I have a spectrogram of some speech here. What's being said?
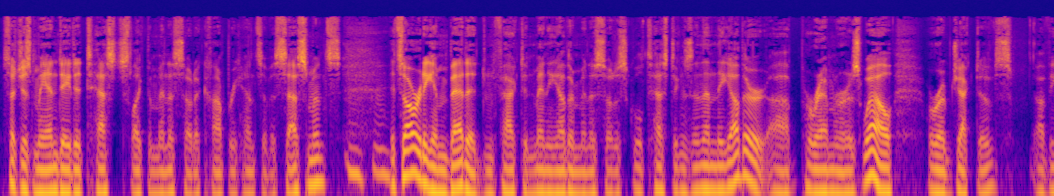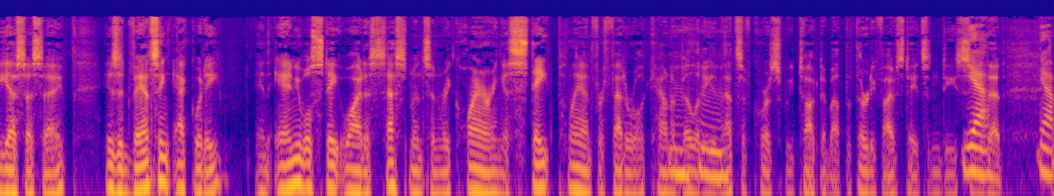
such as mandated tests like the Minnesota Comprehensive Assessments. Mm-hmm. It's already embedded, in fact, in many other Minnesota school testings. And then the other uh, parameter as well, or objectives of ESSA, is advancing equity in annual statewide assessments and requiring a state plan for federal accountability. And that's, of course, we talked about the 35 states in D.C. Mm-hmm. yeah, that yeah.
